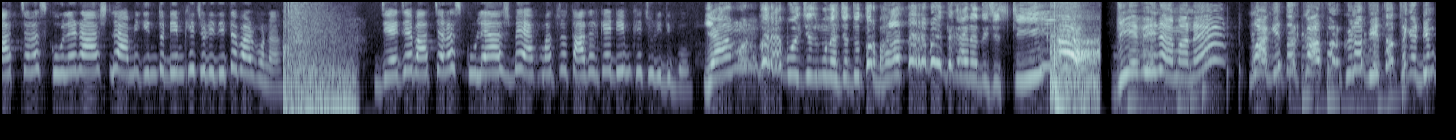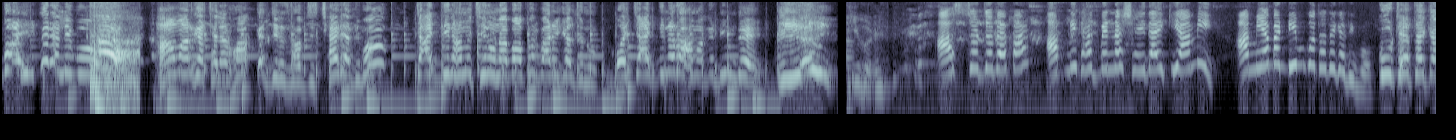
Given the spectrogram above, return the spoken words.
বাচ্চারা স্কুলে না আসলে আমি কিন্তু ডিম খিচুড়ি দিতে পারব না। যে যে বাচ্চারা স্কুলে আসবে একমাত্র তাদেরকে ডিম খিচুড়ি দিব। এমন করে বলছিস মনে হচ্ছে তুই তোর ভাতের বাড়িতে কায়না দিছিস টি? দিবি না মানে? মাকে তোর কাপড় খুলে ভিতর থেকে ডিম বাহির করে নিব। আমার কাছে ছেলের হকের জিনিস ভাবছিস ছেড়ে দিব? চার দিন আমি ছিল না বাপের বাড়ি গেলছিল ওই চার দিনেরও আমাকে ডিম দে। আশ্চর্য ব্যাপার আপনি থাকবেন না সেই দায় কি আমি? আমি আবার ডিম কোথা থেকে দিব? কুঠে থেকে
